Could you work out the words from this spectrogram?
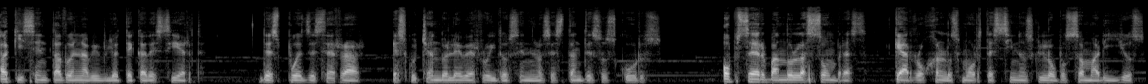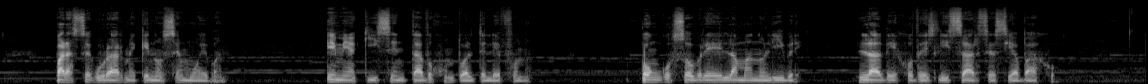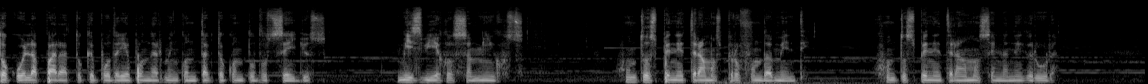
Aquí sentado en la biblioteca desierta, después de cerrar, escuchando leves ruidos en los estantes oscuros, observando las sombras que arrojan los mortecinos globos amarillos para asegurarme que no se muevan. Heme aquí sentado junto al teléfono. Pongo sobre él la mano libre, la dejo deslizarse hacia abajo. Toco el aparato que podría ponerme en contacto con todos ellos, mis viejos amigos. Juntos penetramos profundamente, juntos penetramos en la negrura.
